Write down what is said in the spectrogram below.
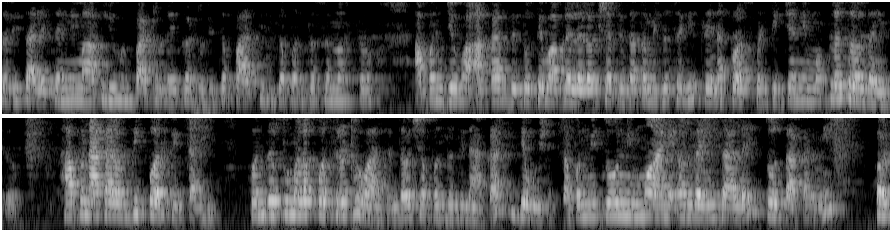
तरी चालेल. त्यांनी माप लिहून पाठवलंय कटोरीचं पाच इंच पण तसं नसतं. आपण जेव्हा आकार देतो तेव्हा आपल्याला लक्षात येतं. आता मी जसं घेतले ना क्रॉसपट्टीच्या निम प्लस अर्धाईचं हा पण आकार अगदी परफेक्ट आहे. पण जर तुम्हाला पसरट हवा असेल तर अशा पद्धतीने आकार देऊ शकता. पण मी जो निम्म आणि अर्धा इंच आलाय तोच आकार मी कट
